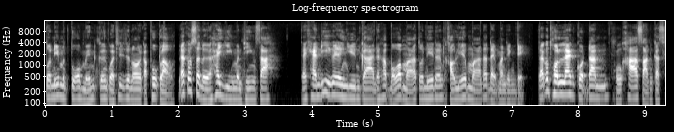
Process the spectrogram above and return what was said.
ตัวนี้มันตัวเหม็นเกินกว่าที่จะนอนกับพวกเรา แล้วก็เสนอให้ยิงมันทิ้งซะ แต่แคนดี้ก็ยังยืนการนะครับบอกว่าหมาตัวนี้นั้นเขาเลี้ยงมาตั้งแต่มันยังเด็ก แต่ก็ทนแรงกดดันของคาสันกับเซ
